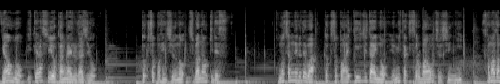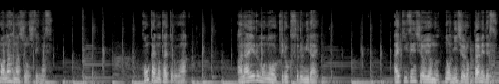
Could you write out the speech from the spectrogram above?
にゃおのリテラシーを考えるラジオ。読書と編集の千葉直樹です。このチャンネルでは読書と IT 時代の読み書きそろばんを中心に様々な話をしています。今回のタイトルは、あらゆるものを記録する未来。IT 全史を読むの26回目です。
